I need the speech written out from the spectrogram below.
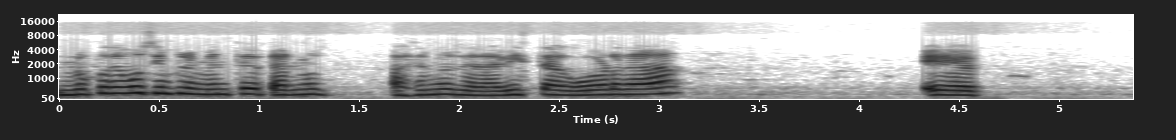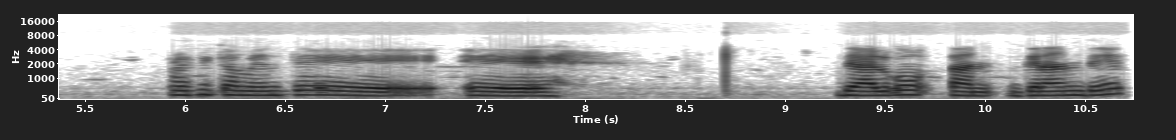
no podemos simplemente darnos, hacernos de la vista gorda. Eh, prácticamente eh, de algo tan grande,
